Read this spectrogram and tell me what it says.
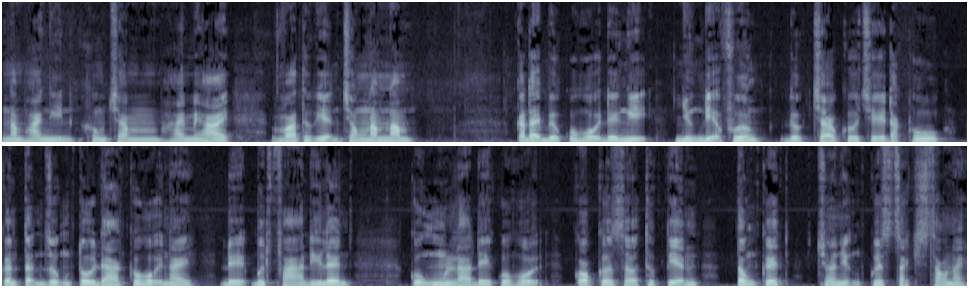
năm 2022 và thực hiện trong 5 năm. Các đại biểu Quốc hội đề nghị những địa phương được trao cơ chế đặc thù cần tận dụng tối đa cơ hội này để bứt phá đi lên, cũng là để Quốc hội có cơ sở thực tiễn tổng kết cho những quyết sách sau này.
